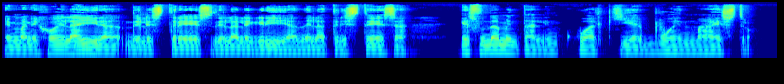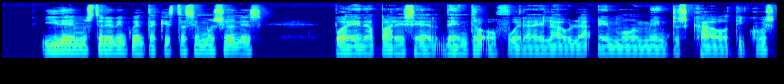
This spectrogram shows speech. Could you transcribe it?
El manejo de la ira, del estrés, de la alegría, de la tristeza, es fundamental en cualquier buen maestro. Y debemos tener en cuenta que estas emociones pueden aparecer dentro o fuera del aula en momentos caóticos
